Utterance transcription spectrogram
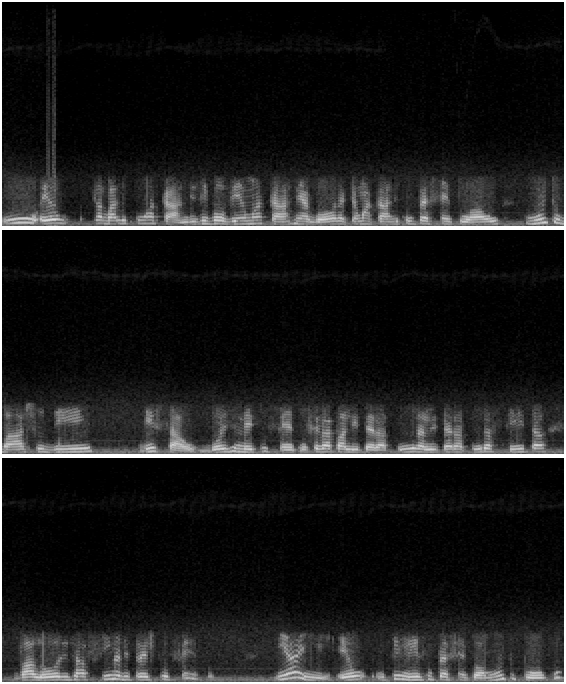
o, eu trabalho com a carne, desenvolvi uma carne agora, que é uma carne com percentual muito baixo de, de sal, 2,5%. Você vai para a literatura, a literatura cita valores acima de 3%. E aí, eu utilizo um percentual muito pouco,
